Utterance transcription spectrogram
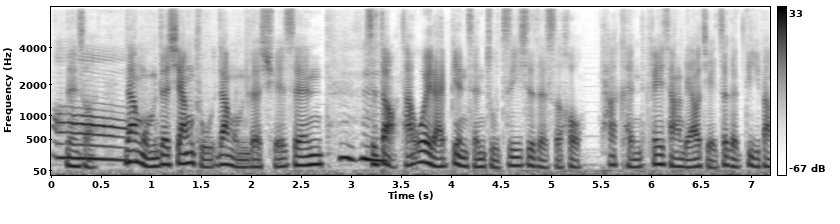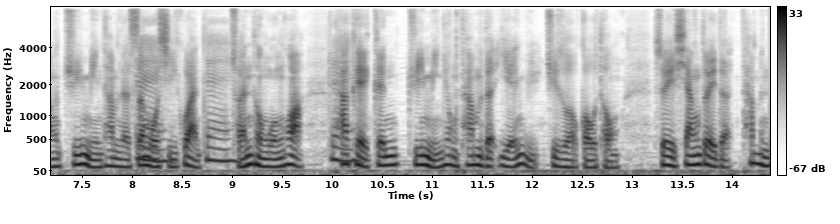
那种让我们的乡土，让我们的学生知道，他未来变成主治医师的时候，他可能非常了解这个地方居民他们的生活习惯、传统文化，他可以跟居民用他们的言语去做沟通，所以相对的，他们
